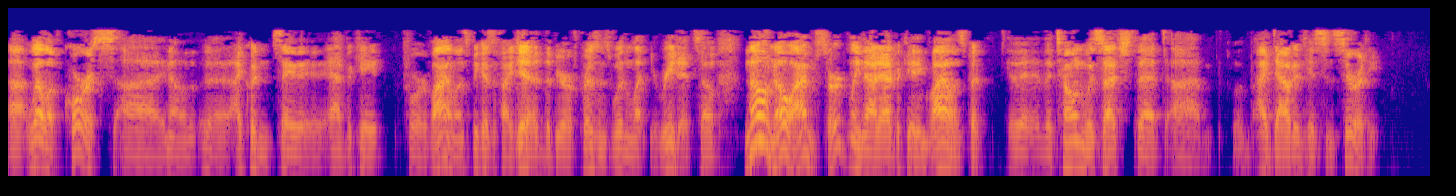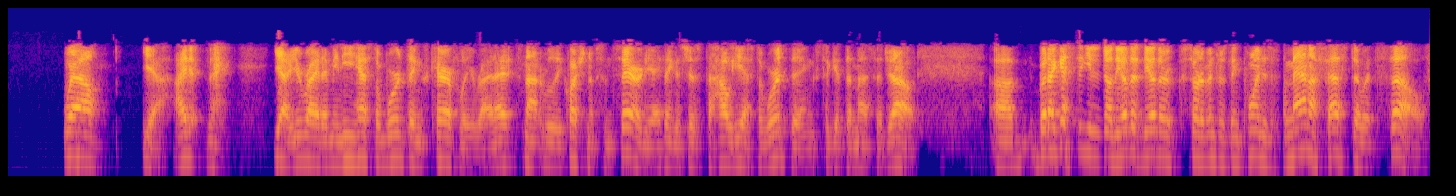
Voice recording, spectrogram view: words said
uh, "Well, of course, uh, you know, uh, I couldn't say advocate for violence because if I did, the Bureau of Prisons wouldn't let you read it. So no, no, I'm certainly not advocating violence, but the, tone was such that uh, I doubted his sincerity. Well, yeah, I. Yeah, you're right. I mean, he has to word things carefully, right? It's not really a question of sincerity. I think it's just how he has to word things to get the message out. Uh, but I guess you know the other the other sort of interesting point is the manifesto itself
